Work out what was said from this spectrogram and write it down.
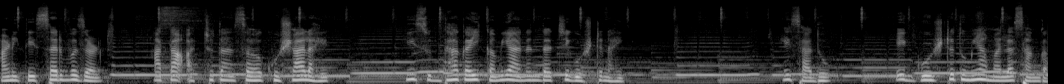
आणि ते सर्वजण आता अच्युतांसह खुशाल आहेत. ही सुद्धा काही कमी आनंदाची गोष्ट नाही. हे साधू एक गोष्ट तुम्ही आम्हाला सांगा.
